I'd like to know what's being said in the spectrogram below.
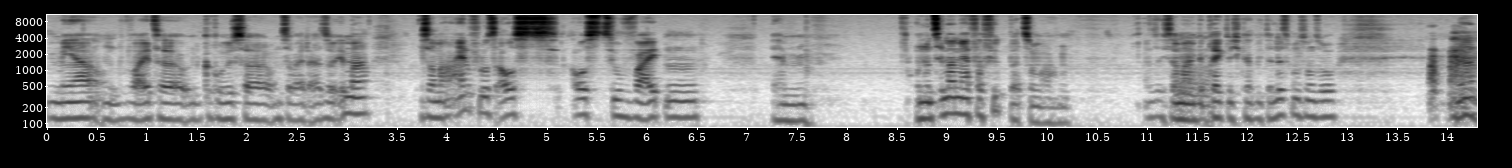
mehr und weiter und größer und so weiter. Also immer, ich sag mal, Einfluss aus, auszuweiten ähm, und uns immer mehr verfügbar zu machen. Also ich sag mal, geprägt durch Kapitalismus und so. Ne?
